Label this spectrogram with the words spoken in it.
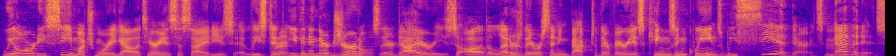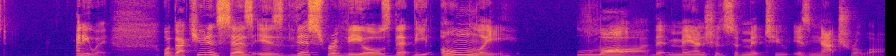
We already see much more egalitarian societies at least in Right. even in their journals their diaries uh, the letters they were sending back to their various kings and queens. We see it there. It's evidenced. Anyway, what Bakunin says is this reveals that the only law that man should submit to is natural law.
